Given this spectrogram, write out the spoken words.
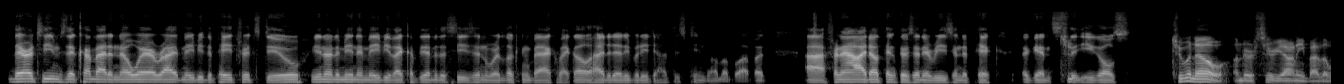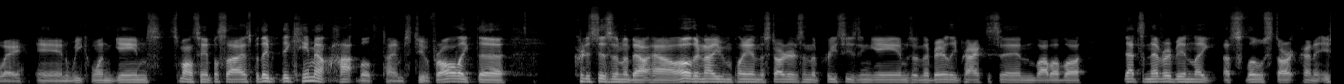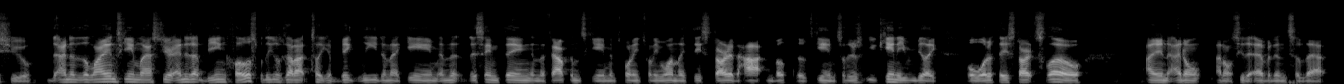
there are teams that come out of nowhere, right? Maybe the Patriots do, you know what I mean? And maybe like at the end of the season, we're looking back like, oh, how did anybody doubt this team? Blah blah blah. But uh, for now, I don't think there's any reason to pick against two, the Eagles. Two and zero oh under Sirianni, by the way, in Week One games. Small sample size, but they they came out hot both times too. For all like the criticism about how oh they're not even playing the starters in the preseason games and they're barely practicing, blah blah blah that's never been like a slow start kind of issue. I know the Lions game last year ended up being close, but the Eagles got out to like a big lead in that game, and the, the, same thing in the Falcons game in 2021. Like they started hot in both those games, so there's you can't even be like, well, what if they start slow? I mean, I don't I don't see the evidence of that.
